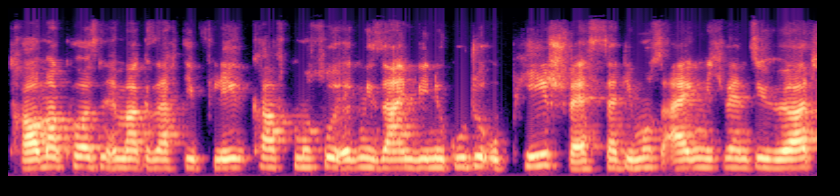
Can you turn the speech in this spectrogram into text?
Traumakursen immer gesagt, die Pflegekraft muss so irgendwie sein wie eine gute OP-Schwester, die muss eigentlich, wenn sie hört,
